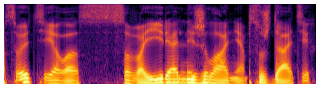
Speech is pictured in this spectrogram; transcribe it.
свое тело, свои реальные желания, обсуждать их,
